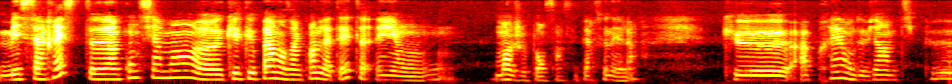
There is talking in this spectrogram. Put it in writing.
Mais ça reste inconsciemment quelque part dans un coin de la tête et on. Moi, je pense, hein, c'est personnel, hein, que après on devient un petit peu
